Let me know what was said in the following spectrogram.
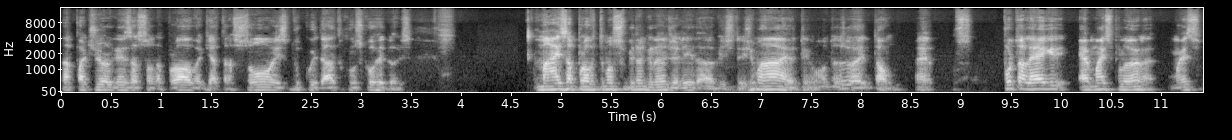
na parte de organização da prova, de atrações, do cuidado com os corredores. Mas a prova tem uma subida grande ali da 23 de maio, tem outras. Então, é, Porto Alegre é mais plana, mais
